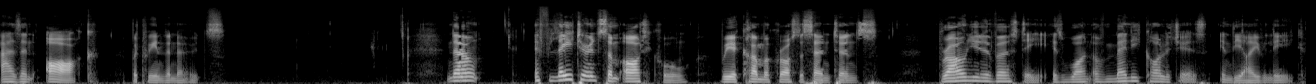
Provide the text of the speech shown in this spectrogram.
as an arc between the nodes. Now, if later in some article we come across the sentence, Brown University is one of many colleges in the Ivy League,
